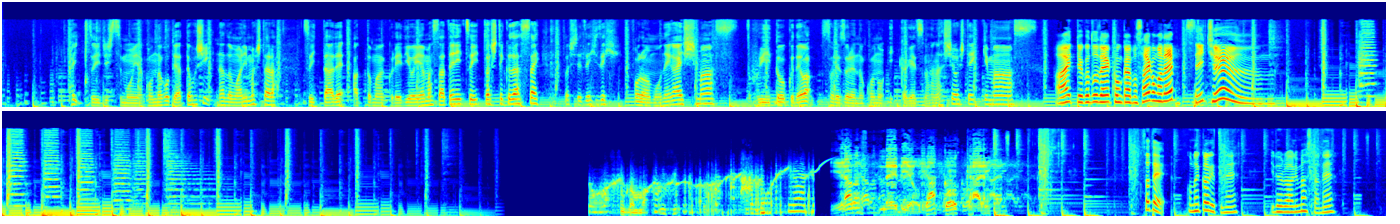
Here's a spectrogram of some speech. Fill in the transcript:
はい、随時質問やこんなことやってほしいなどもありましたら、ツイッターで、アットマーク Radio IAMAS 宛てにツイートしてください。そしてぜひぜひ、フォローもお願いします。フリートークでは、それぞれのこの1ヶ月の話をしていきます。はいということで今回も最後まで Stay tuned! さてこの1ヶ月ねいろいろありましたね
